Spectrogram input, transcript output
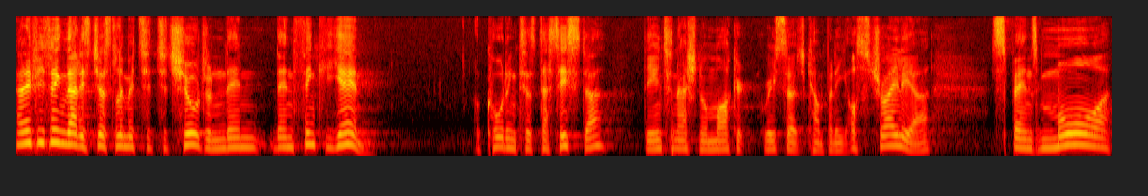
And if you think that is just limited to children, then, then think again. According to Statista, the international market research company, Australia spends more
